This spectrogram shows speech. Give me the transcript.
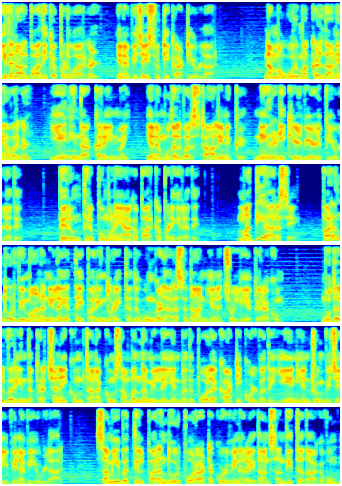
இதனால் பாதிக்கப்படுவார்கள் என விஜய் சுட்டிக்காட்டியுள்ளார். நம்ம ஊர் மக்கள்தானே அவர்கள்? ஏன் இந்த அக்கறையின்மை? என முதல்வர் ஸ்டாலினுக்கு நேரடி கேள்வி எழுப்பியுள்ளது. பெரும் திருப்புமுனையாக பார்க்கப்படுகிறது. மத்திய அரசே பரந்தூர் விமான நிலையத்தை பரிந்துரைத்தது உங்கள் அரசுதான் எனச் சொல்லிய பிறகும் முதல்வர் இந்த பிரச்சனைக்கும் தனக்கும் சம்பந்தமில்லை என்பது போல காட்டிக்கொள்வது ஏன் என்றும் விஜய் வினவியுள்ளார். சமீபத்தில் பரந்தூர் போராட்டக் குழுவினரை தான் சந்தித்ததாகவும்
